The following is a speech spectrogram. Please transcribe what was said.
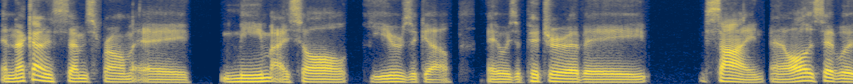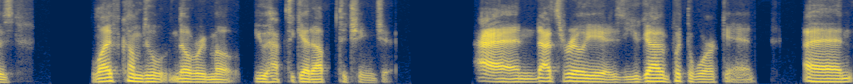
And that kind of stems from a meme I saw years ago. It was a picture of a sign, and all it said was, Life comes with no remote. You have to get up to change it. And that's really is you got to put the work in. And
